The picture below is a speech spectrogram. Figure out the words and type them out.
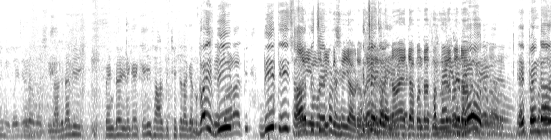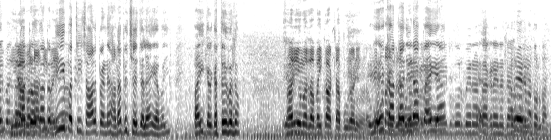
ਹੈ, ਨਾ ਮਿਲ ਲੱਗਦਾ ਵੀ ਪਿੰਡ ਜਿਹੜੇ ਕਿ ਕਈ ਸਾਲ ਪਿੱਛੇ ਚਲਾ ਗਿਆ ਬਾਈ 20 20 30 ਸਾਲ ਪਿੱਛੇ ਪਿੱਛੇ ਜਾਵੜੇ ਪਿੱਛੇ ਚਲੇ ਨਾ ਐਜਾ ਬੰਦਾ ਕੋਈ ਹੋਇਆ ਤੇ ਨਾ ਬਹੁਤ ਇਹ ਪਿੰਡ ਘੱਟੋ ਘੱਟ ਸੀ 20 25 ਸਾਲ ਪਿੰਡ ਸਾਡਾ ਪਿੱਛੇ ਚਲਿਆ ਗਿਆ ਬਾਈ ਭਾਈ ਕਲਕੱਤੇ ਵੱਲੋਂ। ਸਾਰੀ ਉਮਰ ਦਾ ਬਾਈ ਘਾਟਾ ਪੂਰਾ ਨਹੀਂ ਹੋਣਾ। ਇਹ ਘਾਟਾ ਜਿਹੜਾ ਪੈ ਗਿਆ। ਗੁਰਬੇ ਨਾਲ ਤਕੜੇ ਨਾਲ ਹਰੇਕ ਨਾਲ ਤੁਰਦਾ ਸੀ।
